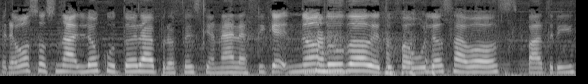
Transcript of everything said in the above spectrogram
Pero vos sos una locutora profesional, así que no dudo de tu fabulosa voz, Patri.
